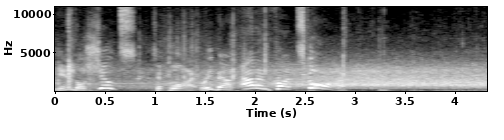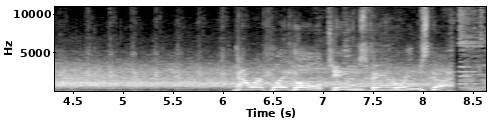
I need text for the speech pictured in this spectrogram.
Yandle shoots, tip wide, rebound out in front, score! Power play goal, James Van Riemsdyk.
